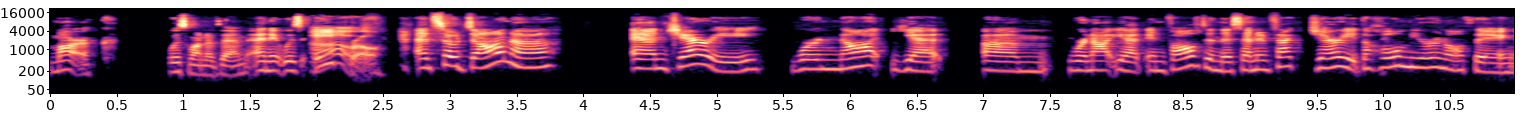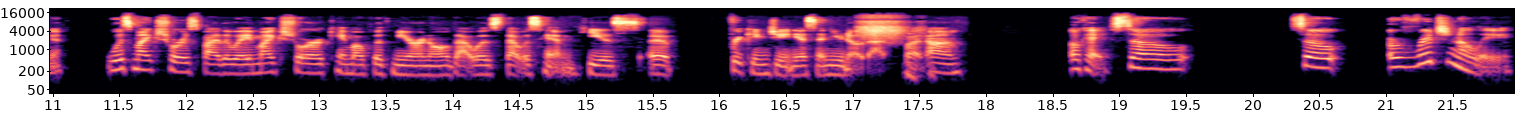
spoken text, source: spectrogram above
Mark, was one of them, and it was oh. April. And so Donna and Jerry were not yet um, were not yet involved in this. And in fact, Jerry, the whole Murinal thing was Mike Schur's, by the way. Mike Schur came up with Murinal. That was that was him. He is a freaking genius, and you know that. But um, okay, so so originally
